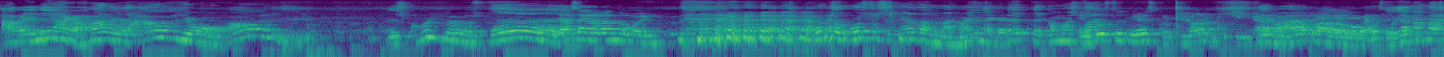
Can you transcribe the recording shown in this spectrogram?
a venir a grabar el audio. ¡Ay! Disculpe usted. Ya está grabando, güey. Mucho gusto, señor Don Manuel Negrete. ¿Cómo está? El gusto es mirar escorpión. Qué bárbaro. Que ya nada más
